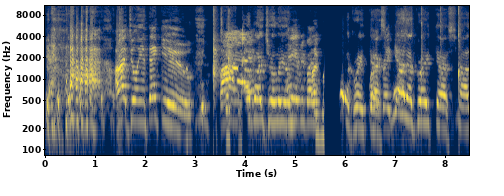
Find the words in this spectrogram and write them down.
Yeah. All right, Julian. Thank you. Bye. Bye bye, Julian. Hey, everybody. What a great What a guest. great What guest. a great guest. I,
